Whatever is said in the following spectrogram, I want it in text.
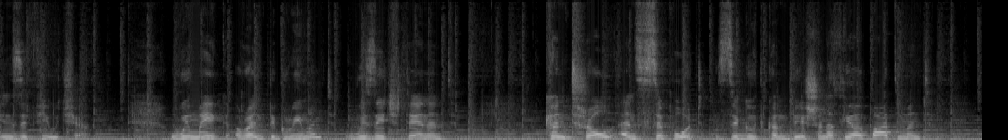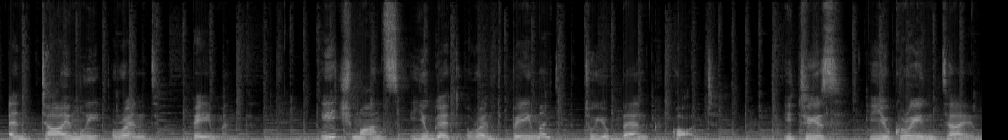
in the future. We make rent agreement with each tenant, control and support the good condition of your apartment and timely rent payment. Each month you get rent payment to your bank card. It is Ukraine time.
